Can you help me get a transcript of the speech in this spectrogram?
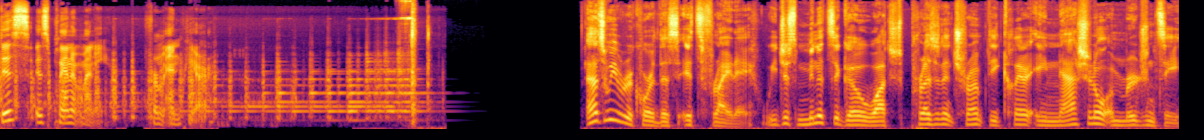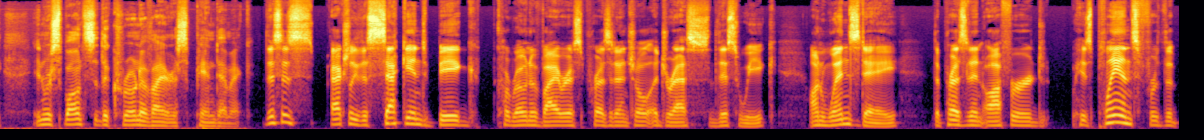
This is Planet Money from NPR. As we record this, it's Friday. We just minutes ago watched President Trump declare a national emergency in response to the coronavirus pandemic. This is actually the second big coronavirus presidential address this week. On Wednesday, the president offered his plans for the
